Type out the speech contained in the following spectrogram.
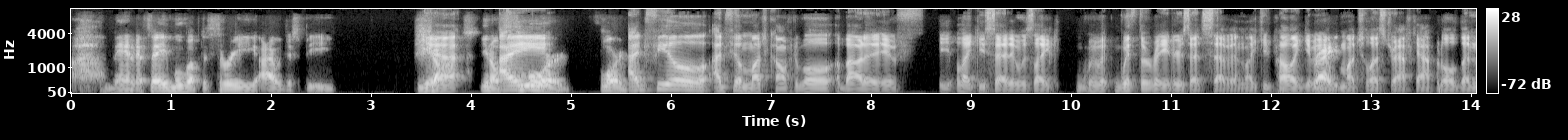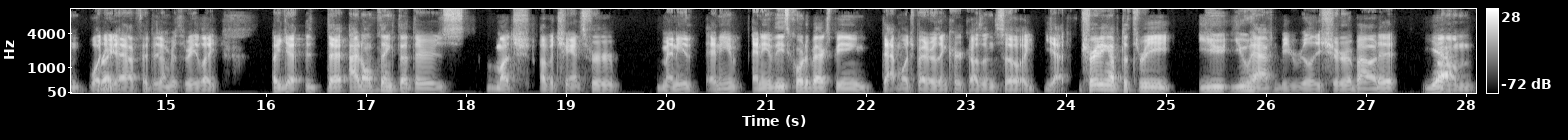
oh, man, if they move up to three, I would just be yeah, you know, floored, I, floored. I'd feel I'd feel much comfortable about it if like you said, it was like w- with the Raiders at seven, like you'd probably give right. out much less draft capital than what right. you have at the number three. Like, I get that. I don't think that there's much of a chance for many any any of these quarterbacks being that much better than Kirk Cousins. So, uh, yeah, trading up to three, you you have to be really sure about it. Yeah, um,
